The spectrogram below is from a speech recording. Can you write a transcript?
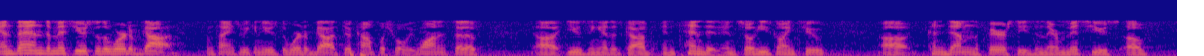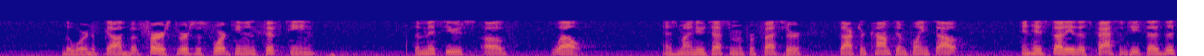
And then the misuse of the Word of God. Sometimes we can use the Word of God to accomplish what we want instead of uh, using it as God intended. And so he's going to uh, condemn the Pharisees in their misuse of the Word of God. But first, verses 14 and 15 the misuse of wealth. As my New Testament professor, Dr. Compton, points out in his study of this passage, he says this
